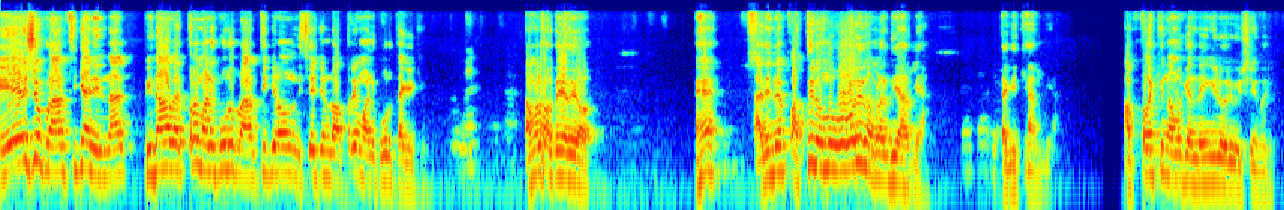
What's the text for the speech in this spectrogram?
യേശു പ്രാർത്ഥിക്കാനിരുന്നാൽ പിതാവ് എത്ര മണിക്കൂർ പ്രാർത്ഥിക്കണമെന്ന് നിശ്ചയിച്ചിട്ടുണ്ടോ അത്രയും മണിക്കൂർ തികയ്ക്കും. നമ്മളെ പ്രത്യേകതയോ? ഏ? അതിന്റെ പത്തിലൊന്ന് പോലും നമ്മൾ എന്ത് ചെയ്യാറില്ല? തികയ്ക്കാറില്ല. അപ്പോഴേക്കും നമുക്ക് എന്തെങ്കിലും ഒരു വിഷയം വരും.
